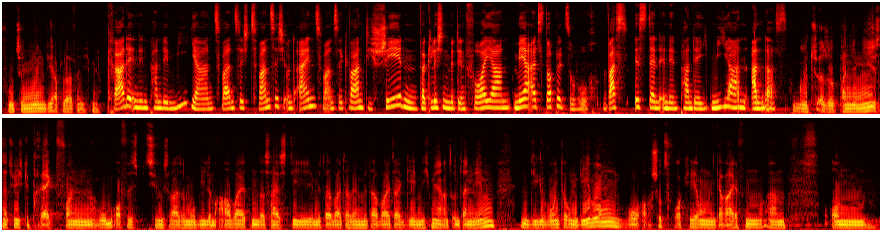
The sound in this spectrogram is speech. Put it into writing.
funktionieren die Abläufe nicht mehr. Gerade in den Pandemiejahren 2020 und 2021 waren die Schäden verglichen mit den Vorjahren mehr als doppelt so hoch. Was ist denn in den Pandemiejahren anders? Gut, also Pandemie ist natürlich geprägt von Homeoffice bzw. mobilem Arbeiten. Das heißt, die Mitarbeiterinnen und Mitarbeiter gehen nicht mehr ans Unternehmen in die gewohnte Umgebung, wo auch Schutzvorkehrungen greifen, ähm, um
